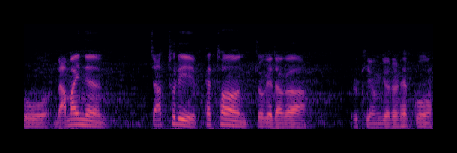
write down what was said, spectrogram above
그 남아있는 짜투리 패턴 쪽에다가 이렇게 연결을 했고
